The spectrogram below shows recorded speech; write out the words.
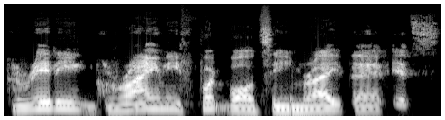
gritty, grimy football team, right? That it's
